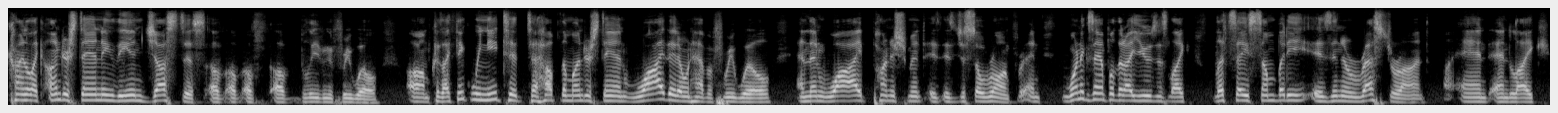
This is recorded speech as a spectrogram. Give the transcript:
kind of like understanding the injustice of of of, of believing in free will because um, I think we need to to help them understand why they don't have a free will and then why punishment is, is just so wrong. For, and one example that I use is like, let's say somebody is in a restaurant and and like,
